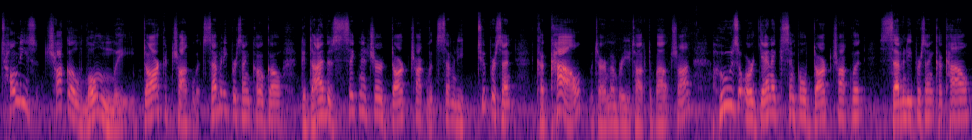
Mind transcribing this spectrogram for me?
Tony's Chocolonely Dark Chocolate, 70% cocoa. Godiva's Signature Dark Chocolate, 72% cacao, which I remember you talked about, Sean. Hu's Organic Simple Dark Chocolate, 70% cacao.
